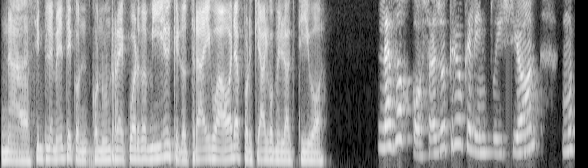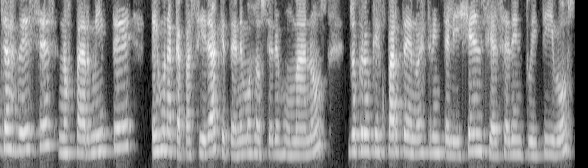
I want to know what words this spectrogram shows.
nada, simplemente con, con un recuerdo mío y que lo traigo ahora porque algo me lo activó. Las dos cosas. Yo creo que la intuición muchas veces nos permite es una capacidad que tenemos los seres humanos. Yo creo que es parte de nuestra inteligencia el ser intuitivos.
